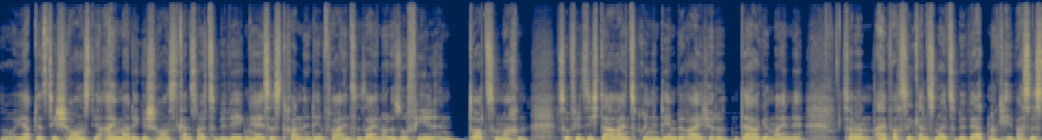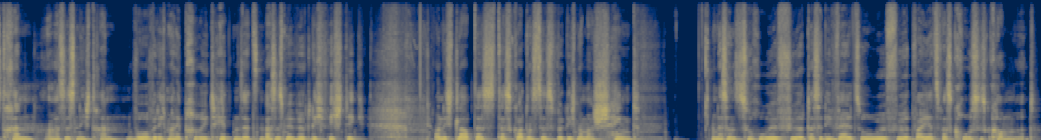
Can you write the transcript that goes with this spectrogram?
So, ihr habt jetzt die Chance, die einmalige Chance, ganz neu zu bewegen. Hey, es ist dran, in dem Verein zu sein oder so viel in, dort zu machen, so viel sich da reinzubringen in dem Bereich oder der Gemeinde, sondern einfach sie ganz neu zu bewerten. Okay, was ist dran und was ist nicht dran? Wo will ich meine Prioritäten setzen? Was ist mir wirklich wichtig? Und ich glaube, dass, dass Gott uns das wirklich nochmal schenkt und dass er uns zur Ruhe führt, dass er die Welt zur Ruhe führt, weil jetzt was Großes kommen wird.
